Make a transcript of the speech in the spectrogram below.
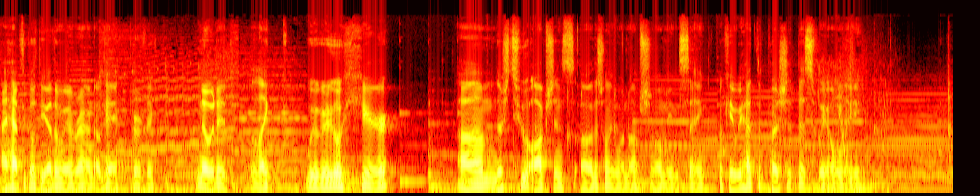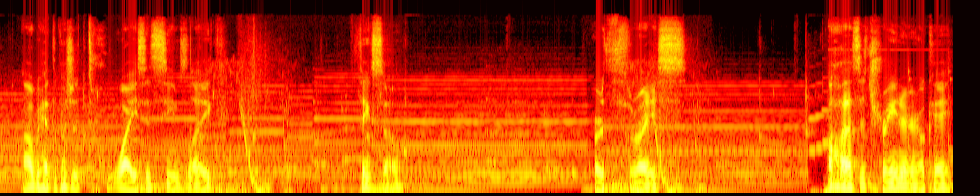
I have to go the other way around. Okay, perfect. Noted. Like, we're gonna go here. Um, there's two options. Oh, there's only one option. I'm even saying. Okay, we have to push it this way only. Uh, we have to push it twice, it seems like. I think so. Or thrice. Oh, that's a trainer. Okay.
